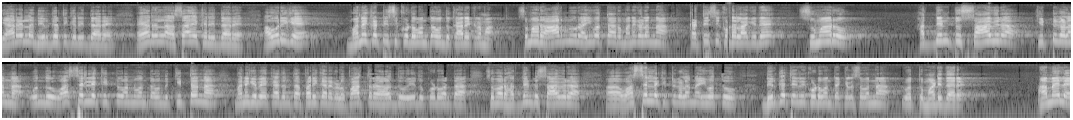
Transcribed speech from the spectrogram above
ಯಾರೆಲ್ಲ ನಿರ್ಗತಿಕರಿದ್ದಾರೆ, ಯಾರೆಲ್ಲ ಅಸಹಾಯಕರಿದ್ದಾರೆ, ಅವರಿಗೆ ಮನೆ ಕಟ್ಟಿಸಿಕೊಡುವಂಥ ಒಂದು ಕಾರ್ಯಕ್ರಮ. ಸುಮಾರು ಆರುನೂರ ಐವತ್ತಾರು ಮನೆಗಳನ್ನು ಕಟ್ಟಿಸಿಕೊಡಲಾಗಿದೆ. ಸುಮಾರು ಹದಿನೆಂಟು ಸಾವಿರ ಕಿಟ್ಟುಗಳನ್ನು, ಒಂದು ವಾತ್ಸಲ್ಯ ಕಿಟ್ಟು ಅನ್ನುವಂಥ ಒಂದು ಕಿಟ್ಟನ್ನು ಮನೆಗೆ ಬೇಕಾದಂಥ ಪರಿಕರಗಳು, ಪಾತ್ರ, ಅದು, ಇದು ಕೊಡುವಂಥ ಸುಮಾರು ಹದಿನೆಂಟು ಸಾವಿರ ವಾತ್ಸಲ್ಯ ಕಿಟ್ಟುಗಳನ್ನು ಇವತ್ತು ನಿರ್ಗತಿಗೆ ಕೊಡುವಂಥ ಕೆಲಸವನ್ನು ಇವತ್ತು ಮಾಡಿದ್ದಾರೆ. ಆಮೇಲೆ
